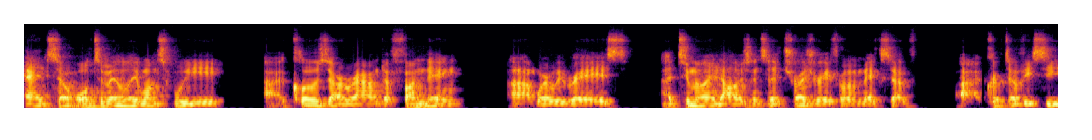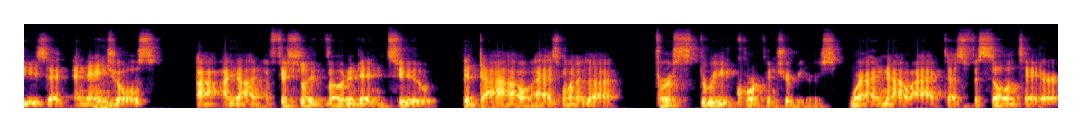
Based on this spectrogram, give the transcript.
And so ultimately, once we uh, closed our round of funding, uh, where we raised uh, $2 million into the treasury from a mix of uh, crypto VCs and, and angels, uh, I got officially voted into the DAO as one of the first three core contributors, where I now act as facilitator,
